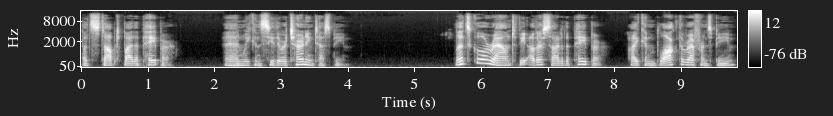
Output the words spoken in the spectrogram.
but stopped by the paper, and we can see the returning test beam. Let's go around to the other side of the paper. I can block the reference beam.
